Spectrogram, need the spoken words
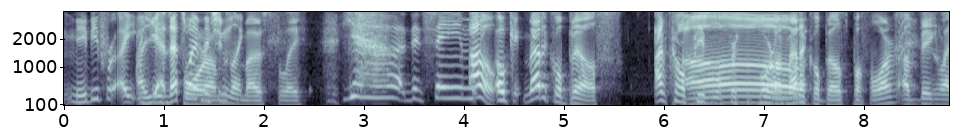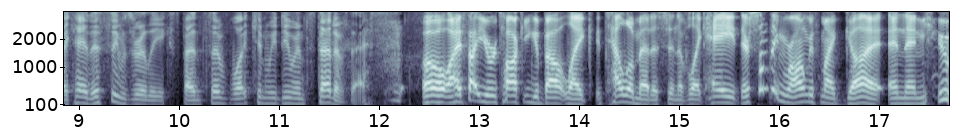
maybe for I, I yeah, use that's why I mentioned like mostly. yeah, the same. Oh, okay. medical bills. I've called people for support Oh. on medical bills before, of being like, "Hey, this seems really expensive. What can we do instead of this?" Oh, I thought you were talking about like telemedicine of like, hey, there's something wrong with my gut, and then you.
